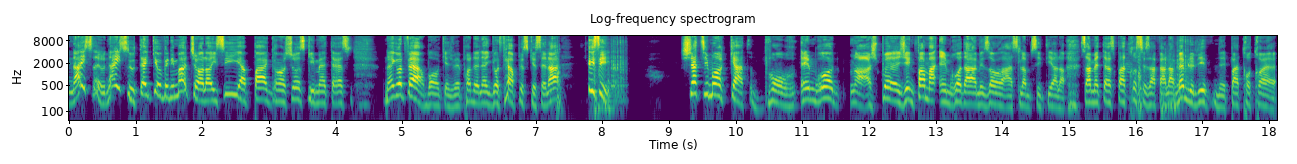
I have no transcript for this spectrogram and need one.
nice, nice, thank you very much. Alors ici, il n'y a pas grand-chose qui m'intéresse. Lingot de fer. Bon, ok, je vais prendre le lingot de fer puisque c'est là. Ici. Châtiment 4. Bon, Emerald. Ah. J'ai une femme à Emerald à la maison à Slum City, alors. Ça m'intéresse pas trop ces affaires-là. Même le livre n'est pas trop trop. Euh,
